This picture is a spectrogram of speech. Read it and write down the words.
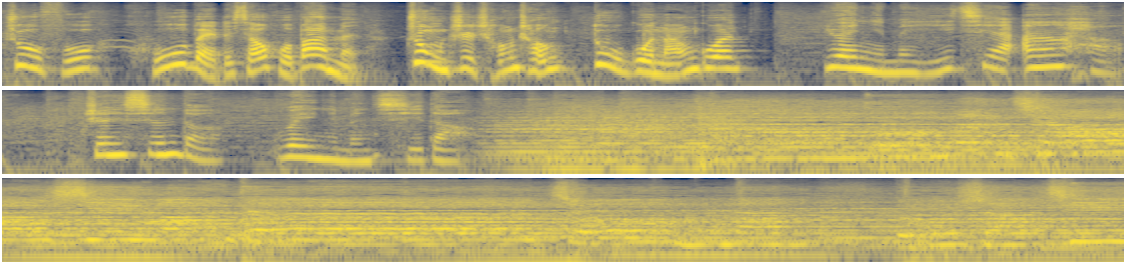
祝福湖北的小伙伴们众志成城渡过难关。愿你们一切安好真心的为你们祈祷。让我们敲希望的钟多少情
